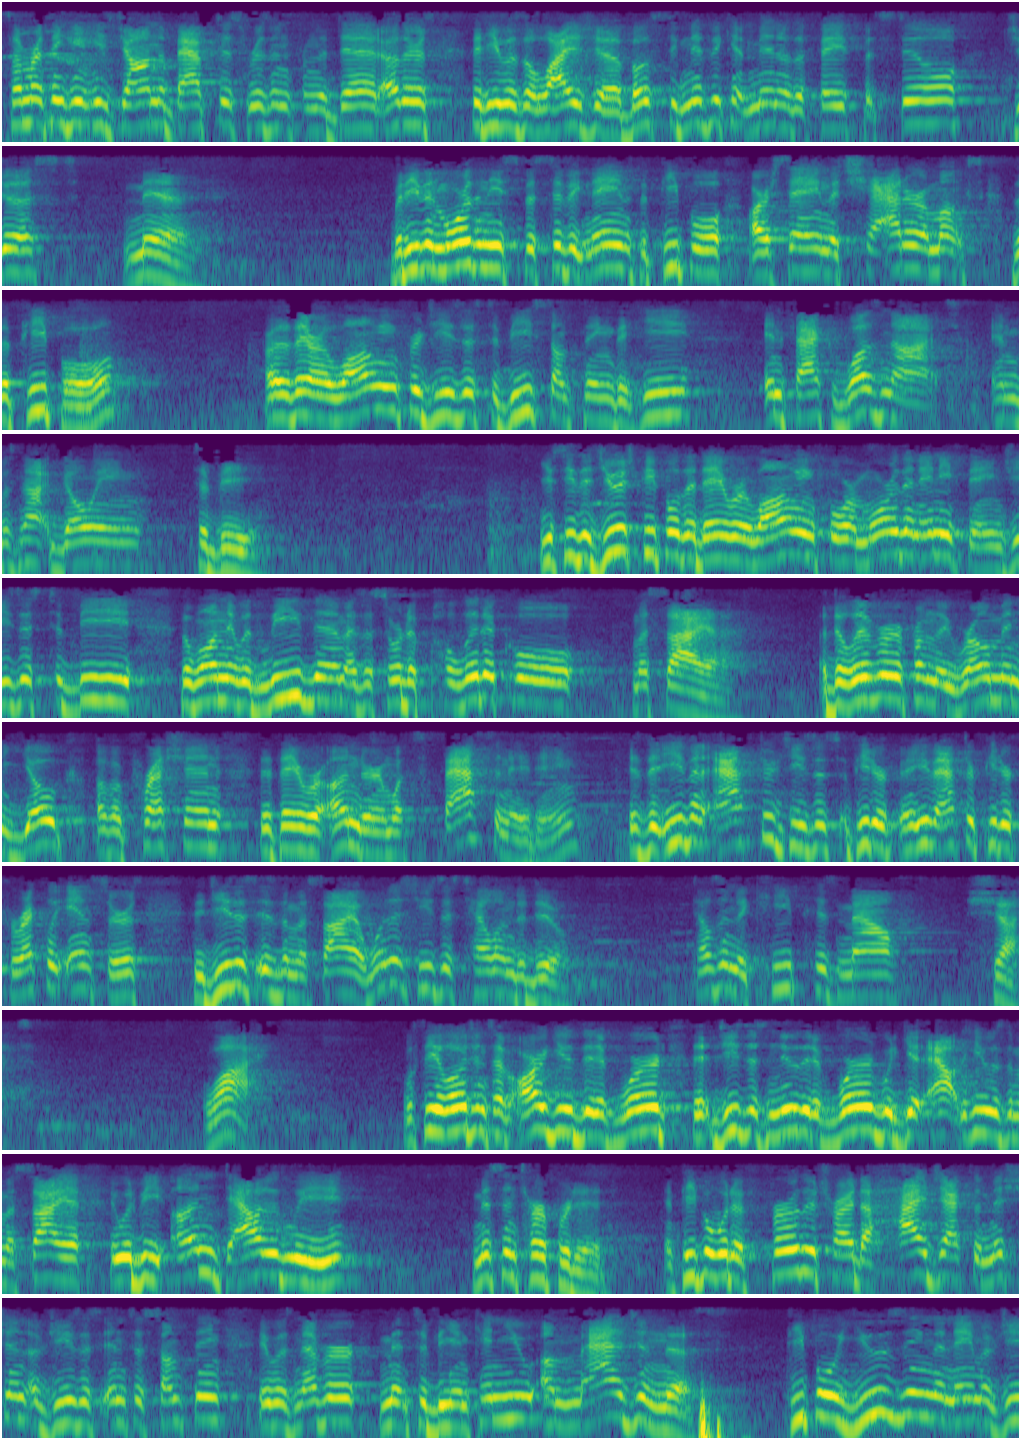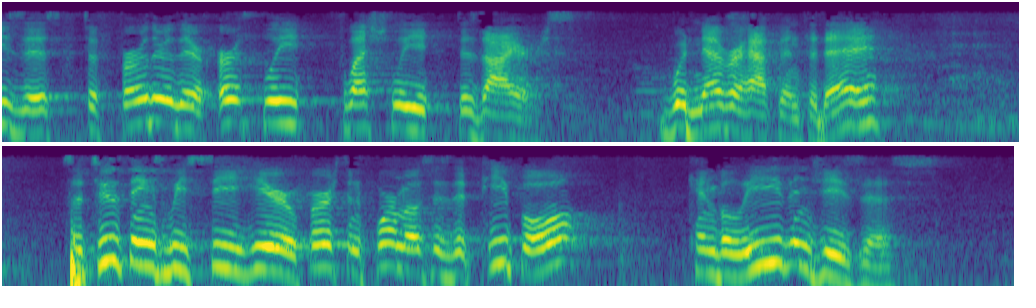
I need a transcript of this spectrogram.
Some are thinking he's John the Baptist risen from the dead, others that he was Elijah, both significant men of the faith, but still just men. But even more than these specific names, the people are saying the chatter amongst the people or that they are longing for Jesus to be something that he, in fact, was not and was not going to be. You see, the Jewish people that they were longing for more than anything, Jesus to be the one that would lead them as a sort of political Messiah a deliverer from the Roman yoke of oppression that they were under. And what's fascinating is that even after Jesus, Peter, even after Peter correctly answers that Jesus is the Messiah, what does Jesus tell him to do? He tells him to keep his mouth shut. Why? Well, theologians have argued that if word, that Jesus knew that if word would get out that he was the Messiah, it would be undoubtedly misinterpreted. And people would have further tried to hijack the mission of Jesus into something it was never meant to be. And can you imagine this? People using the name of Jesus to further their earthly, fleshly desires. Would never happen today. So, two things we see here. First and foremost is that people can believe in Jesus,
